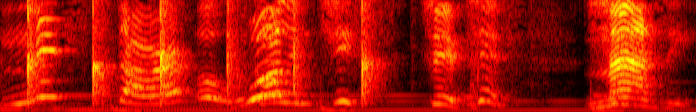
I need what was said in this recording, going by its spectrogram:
Mr. Oh, we call him Chief. Chief. Chief. Mazi.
